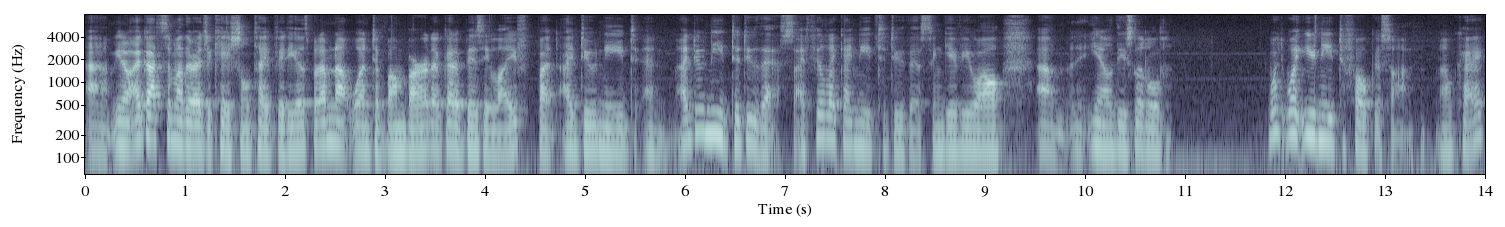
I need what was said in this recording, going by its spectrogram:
um, you know, I got some other educational type videos, but I'm not one to bombard. I've got a busy life, but I do need, and I do need to do this. I feel like I need to do this and give you all, um, you know, these little what what you need to focus on okay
